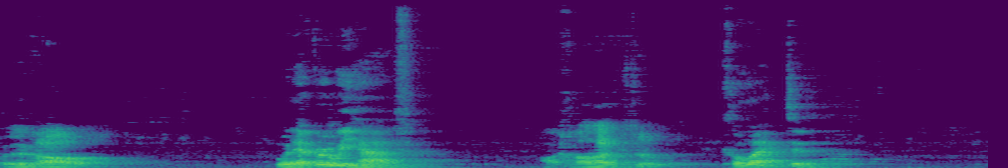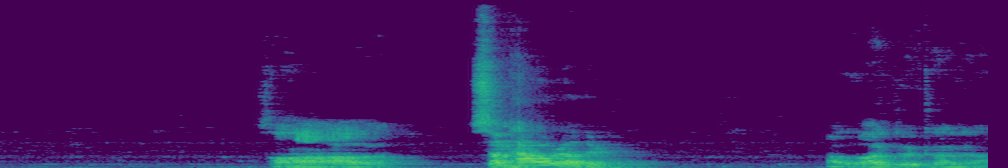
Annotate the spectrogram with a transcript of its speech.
we know Whatever we have collected collected somehow somehow or other or other, like Chaitanya,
